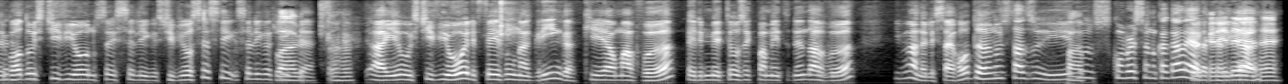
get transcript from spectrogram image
É igual do Steve O, não sei se você liga. Steve O, você, se- você liga quem que Flávio. é. Aham. Aí o Steve O, ele fez um na gringa, que é uma van, ele meteu os equipamentos dentro da van, e, mano, ele sai rodando nos Estados Unidos, conversando com a galera, tá ligado? ideia, né?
